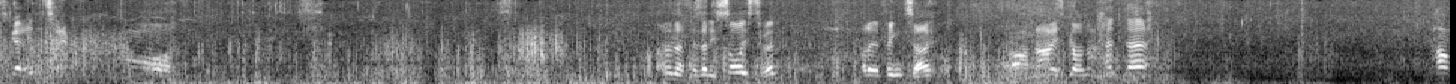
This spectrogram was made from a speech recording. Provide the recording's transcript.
to get into. Oh. Don't know if there's any size to him. I don't think so. Oh no, he's that head there. Oh,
